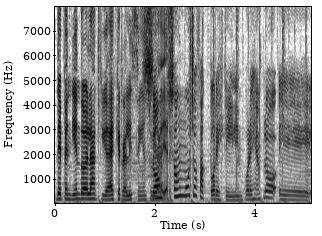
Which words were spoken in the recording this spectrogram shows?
dependiendo de las actividades que realicen en su son, vida diaria. Son muchos factores, Kaylin. Por ejemplo, eh,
